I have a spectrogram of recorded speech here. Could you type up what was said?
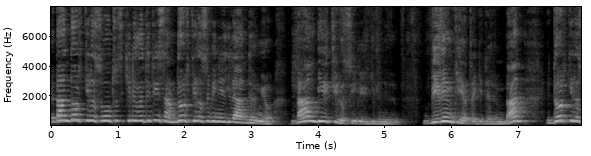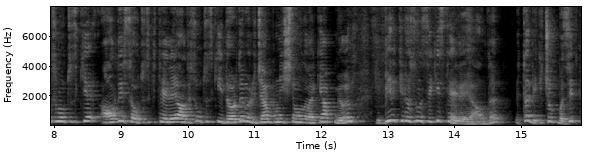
E ben 4 kilosunu 32 lira ödediysem 4 kilosu beni ilgilendirmiyor. Ben 1 kilosu ile ilgilenirim. Birim fiyata giderim ben. E 4 kilosunu 32 aldıysa 32 TL'ye aldıysa 32'yi 4'e böleceğim. Bunu işlem olarak yapmıyorum. E 1 kilosunu 8 TL'ye aldı. E tabii ki çok basit.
